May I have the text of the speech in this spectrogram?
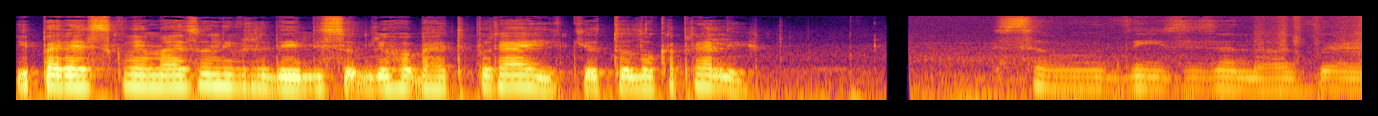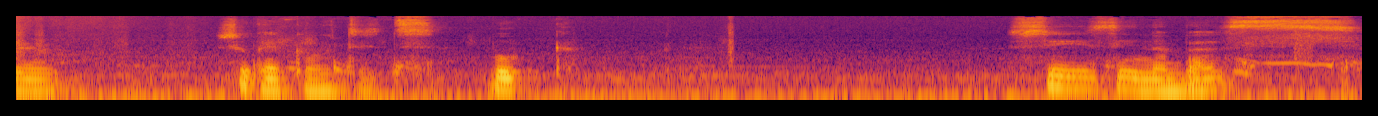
e parece que vem mais um livro dele sobre o Roberto por aí, que eu tô louca para ler. So this is another sugar-coated book. She's in a bus,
